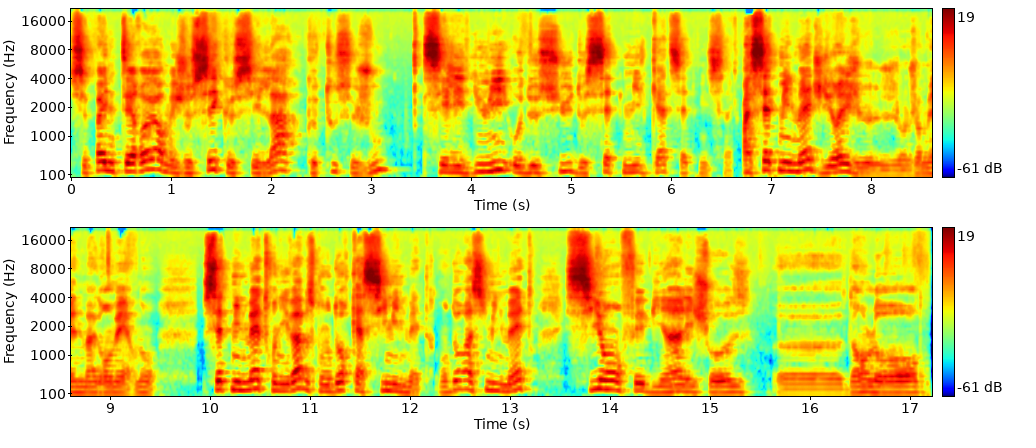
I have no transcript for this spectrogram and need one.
C'est pas une terreur, mais je sais que c'est là que tout se joue c'est les nuits au-dessus de 7004, 7005. À 7000 mètres, je dirais, j'emmène ma grand-mère. Non. 7000 mètres, on y va parce qu'on dort qu'à 6000 mètres. On dort à 6000 mètres si on fait bien les choses euh, dans l'ordre,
